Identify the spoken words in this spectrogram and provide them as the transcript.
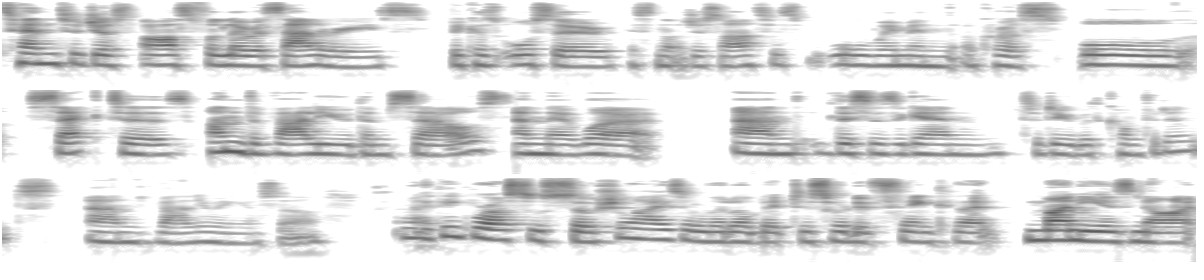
tend to just ask for lower salaries because also it's not just artists, all women across all sectors undervalue themselves and their work. And this is again to do with confidence and valuing yourself. And I think we're also socialized a little bit to sort of think that money is not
